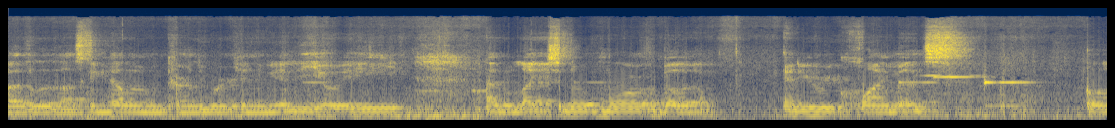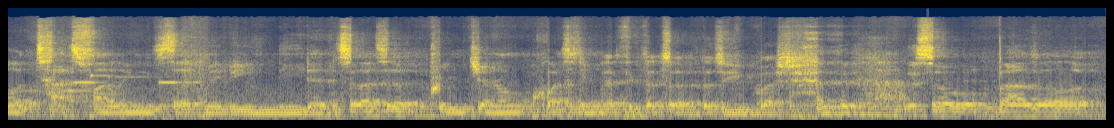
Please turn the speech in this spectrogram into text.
Basil is asking, hello, I'm currently working in the UAE. I would like to know more about any requirements or tax filings that may be needed. So that's a pretty general question. I think that's a, that's a you question. So Basil,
